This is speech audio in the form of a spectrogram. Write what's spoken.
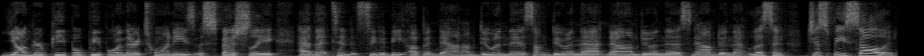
younger people, people in their 20s especially, have that tendency to be up and down. I'm doing this, I'm doing that, now I'm doing this, now I'm doing that. Listen, just be solid.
